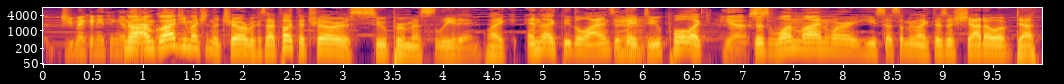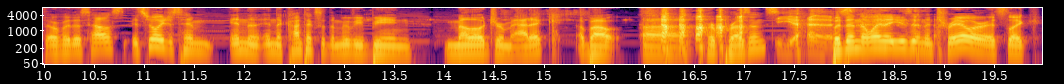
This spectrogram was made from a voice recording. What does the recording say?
Did you make anything in No, that? I'm glad you mentioned the trailer because I feel like the trailer is super misleading. Like, and like the, the lines that they Mm. do pull, like Yes. There's one line where he says something like "There's a shadow of death over this house." It's really just him in the in the context of the movie being melodramatic about uh, her presence. yes. But then the way they use it in the trailer, it's like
